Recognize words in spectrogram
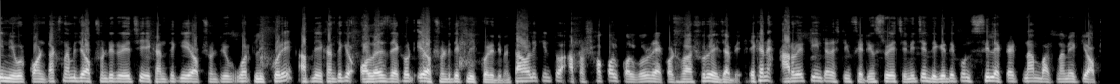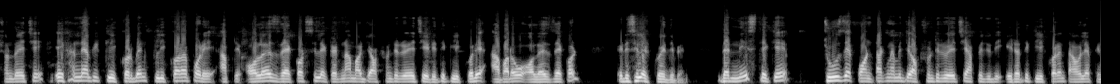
in your contact নামে যে অপশনটি রয়েছে, এখান থেকে এই অপশনটির উপর ক্লিক করে আপনি এখান থেকে অলওয়েজ রেকর্ড এই অপশনটিতে ক্লিক করে দিবেন। তাহলে কিন্তু আপনার সকল কলগুলো রেকর্ড হওয়া শুরু হয়ে যাবে। এখানে আরও একটি ইন্টারেস্টিং সেটিংস রয়েছে, নিচের দিকে দেখুন সিলেক্টেড নাম্বার নামে একটি অপশন রয়েছে। এখানে আপনি ক্লিক করবেন। ক্লিক করার পরে আপনি অলওয়েজ রেকর্ড সিলেক্টেড নাম্বার যে অপশনটি রয়েছে, এটিতে ক্লিক করে আবারও অলওয়েজ রেকর্ড এটি সিলেক্ট করে দিবেন। দেন নিচ থেকে চুজ এ কন্ট্যাক্ট নামে যে অপশনটি রয়েছে, আপনি যদি এটাতে ক্লিক করেন, তাহলে আপনি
